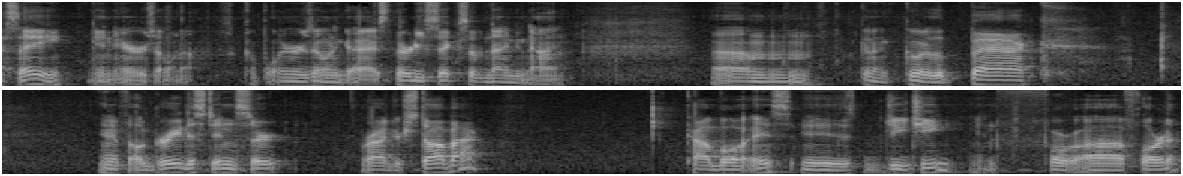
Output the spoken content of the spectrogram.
SA in Arizona. A couple Arizona guys, 36 of 99. Um, gonna go to the back. NFL greatest insert, Roger Staubach. Cowboys is GG in for, uh, Florida,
